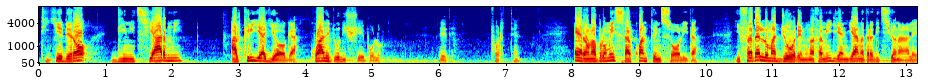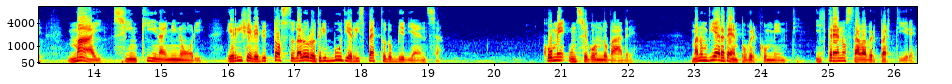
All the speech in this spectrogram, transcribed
ti chiederò di iniziarmi al Kriya Yoga, quale tuo discepolo. Vedete? Forte. Era una promessa alquanto insolita. Il fratello maggiore in una famiglia indiana tradizionale mai si inchina ai minori e riceve piuttosto da loro tributi e rispetto d'obbedienza, come un secondo padre. Ma non vi era tempo per commenti, il treno stava per partire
